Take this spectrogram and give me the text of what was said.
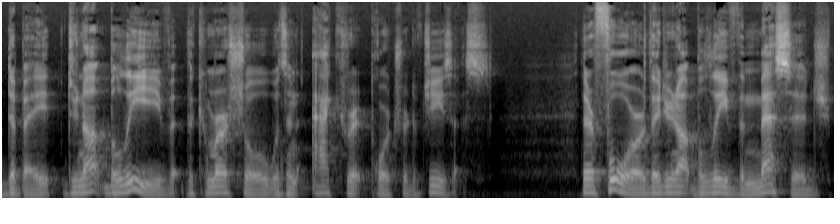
debate do not believe the commercial was an accurate portrait of Jesus. Therefore, they do not believe the message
